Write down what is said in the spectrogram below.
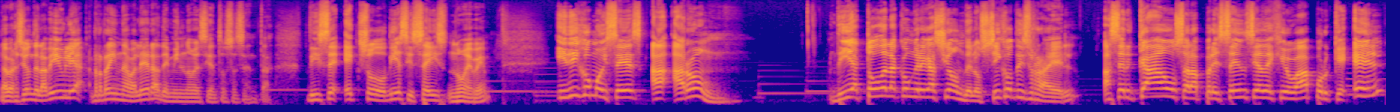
la versión de la Biblia, Reina Valera de 1960. Dice Éxodo 16, 9. Y dijo Moisés a Aarón, di a toda la congregación de los hijos de Israel, acercaos a la presencia de Jehová, porque él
